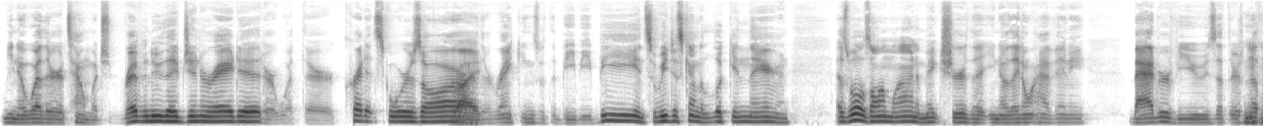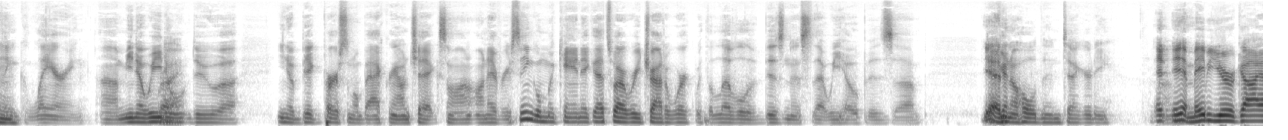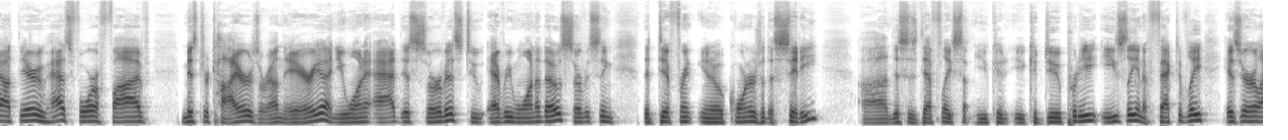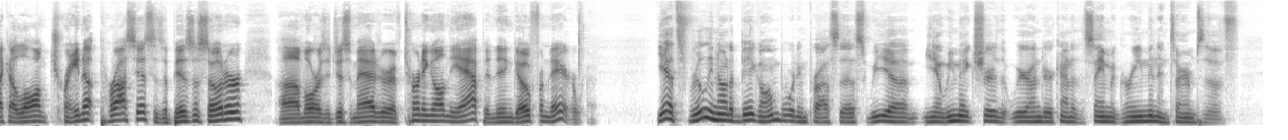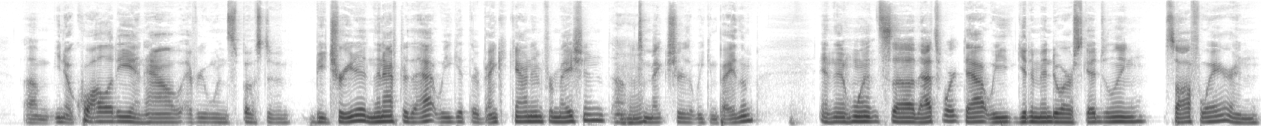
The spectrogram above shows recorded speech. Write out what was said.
you know, whether it's how much revenue they've generated or what their credit scores are, or Right. their rankings with the BBB, and so we just kind of look in there and as well as online and make sure that you know they don't have any bad reviews that there's nothing glaring. Um, you know we Right. don't do uh, you know big personal background checks on on every single mechanic. That's why we try to work with the level of business that we hope is uh, Yeah, going to hold the integrity. And, yeah, maybe you're a guy out there who has four or five Mr. Tires around the area, and you want to add this service to every one of those, servicing the different you know corners of the city. Uh, this is definitely something you could you could do pretty easily and effectively. Is there like a long train up process as a business owner, um, or is it just a matter of turning on the app and then go from there? Yeah, it's really not a big onboarding process. We, uh, you know, we make sure that we're under kind of the same agreement in terms of, um, you know, quality and how everyone's supposed to be treated. And then after that, we get their bank account information um, Mhm. to make sure that we can pay them. And then once uh, that's worked out, we get them into our scheduling software, and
